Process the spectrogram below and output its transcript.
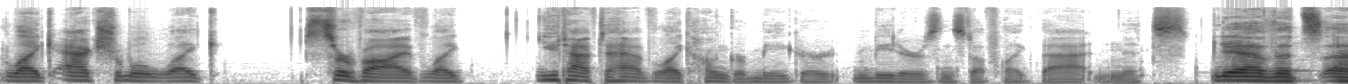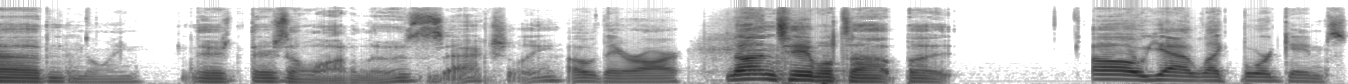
like actual like survive, like you'd have to have like hunger meter meters and stuff like that, and it's Yeah, that's um. annoying. There, there's a lot of those actually. Oh, there are. Not in tabletop, but Oh yeah, like board games.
